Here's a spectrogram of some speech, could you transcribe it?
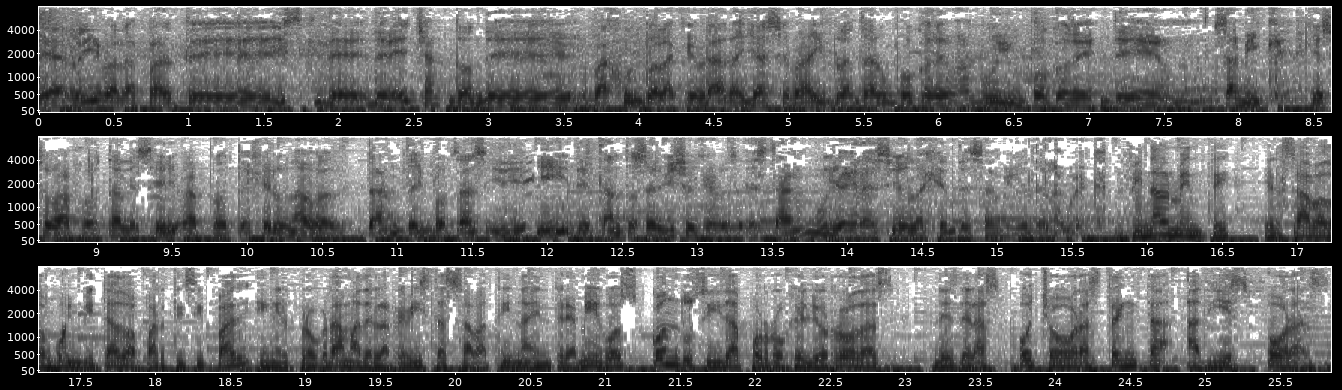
de arriba, la parte de, derecha, donde va junto a la quebrada, ya se va a implantar un poco de bambú y un poco de, de um, que eso va a fortalecer y va a proteger una obra de tanta importancia y, de tanto servicio que están muy agradecidos la gente de San Miguel de la Hueca. Finalmente, el sábado fue invitado a participar en el programa de la revista Sabatina Entre Amigos, conducida por Rogelio Rodas desde las 8 horas 30 a 10 horas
